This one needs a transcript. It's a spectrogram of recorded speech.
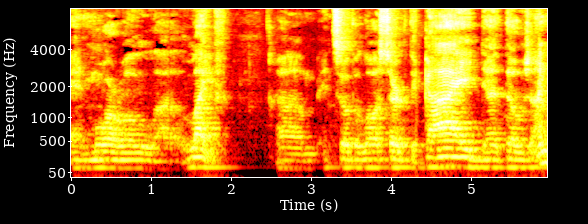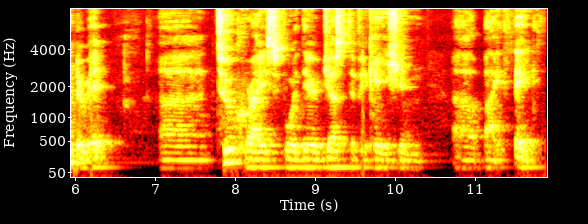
and moral life. Um, and so the law served to guide uh, those under it uh, to Christ for their justification uh, by faith.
